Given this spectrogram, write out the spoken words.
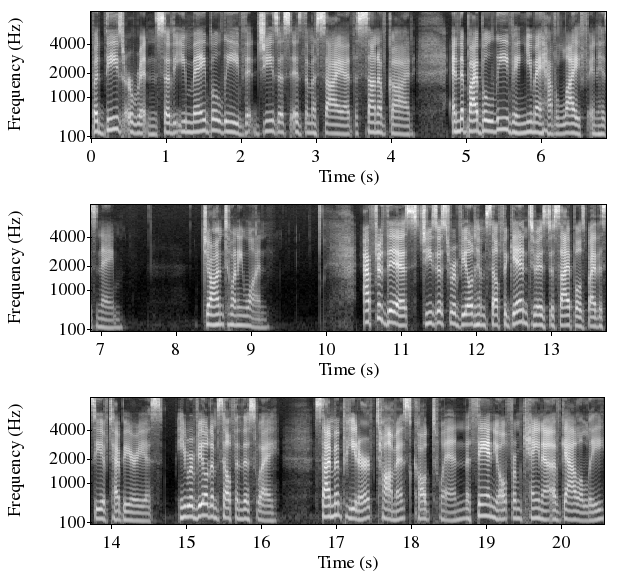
but these are written so that you may believe that Jesus is the Messiah, the Son of God, and that by believing you may have life in his name. John 21. After this, Jesus revealed himself again to his disciples by the Sea of Tiberias. He revealed himself in this way. Simon Peter, Thomas, called twin, Nathanael from Cana of Galilee,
